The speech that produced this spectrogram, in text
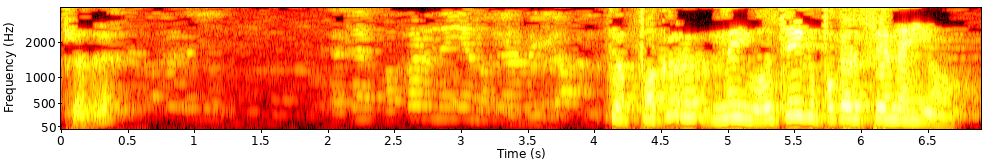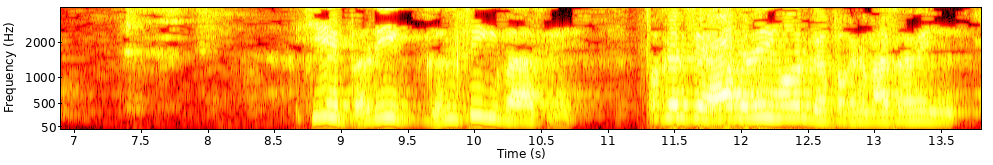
क्या तो पकड़ नहीं होती कि पकड़ते नहीं हो। ये बड़ी गलती की बात है। पकड़ते आप नहीं हो और पकड़ माता नहीं है।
